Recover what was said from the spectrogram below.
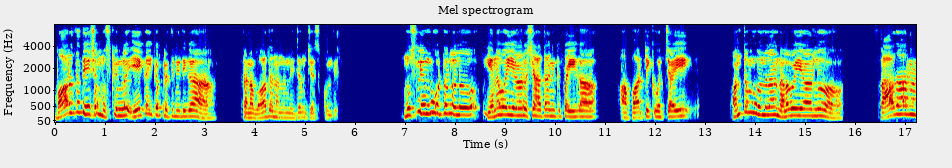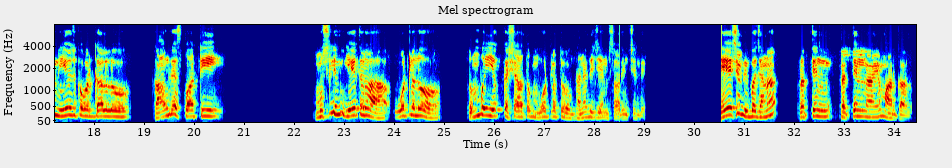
భారతదేశం ముస్లింల ఏకైక ప్రతినిధిగా తన వాదనను నిజం చేసుకుంది. ముస్లిం ఓటర్లలో ఎనభై ఆరు శాతానికి పైగా ఆ పార్టీకి వచ్చాయి. పంతొమ్మిది వందల నలభై ఆరులో సాధారణ నియోజకవర్గాలలో కాంగ్రెస్ పార్టీ ముస్లిం ఏతర ఓట్లలో తొంభై ఒక్క శాతం ఓట్లతో ఘన విజయం సాధించింది. దేశ విభజన ప్రత్యన్ ప్రత్యామ్నాయ మార్గాలు.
